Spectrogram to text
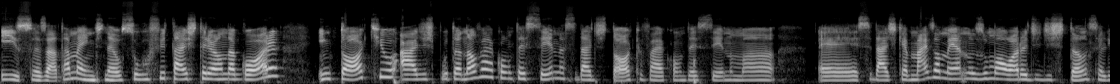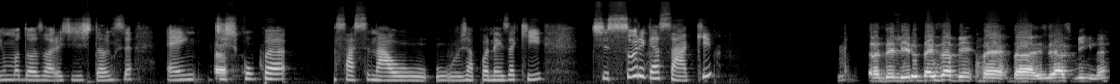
Isso, exatamente, né? O surf tá estreando agora em Tóquio. A disputa não vai acontecer na cidade de Tóquio, vai acontecer numa é, cidade que é mais ou menos uma hora de distância, ali, uma, duas horas de distância. É em, desculpa assassinar o, o japonês aqui, Tsurigasaki. Pra delírio da, Isabe, da, da Yasmin, né?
